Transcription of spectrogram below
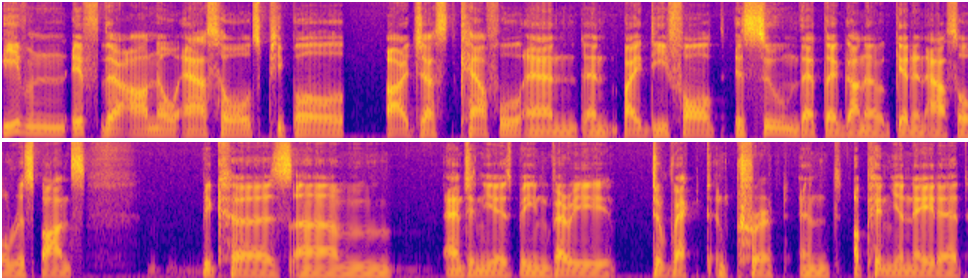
even if there are no assholes, people are just careful and and by default assume that they're gonna get an asshole response because um, engineers being very direct and curt and opinionated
